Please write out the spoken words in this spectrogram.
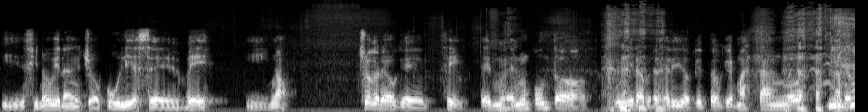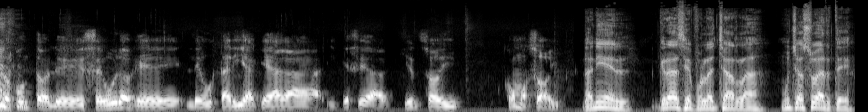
Y si no hubieran hecho Puliese B, y no. Yo creo que sí, en, en un punto hubiera preferido que toque más tango, y en otro punto le, seguro que le gustaría que haga y que sea quien soy como soy. Daniel, gracias por la charla. Mucha suerte.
